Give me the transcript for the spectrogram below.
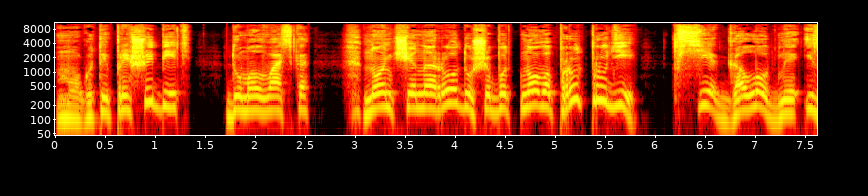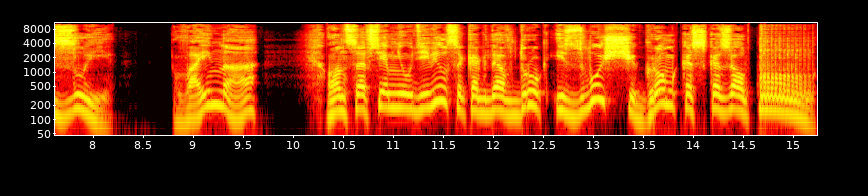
Могут и пришибить», — думал Васька. «Нонче народу шебутного пруд пруди, все голодные и злые. Война. Он совсем не удивился, когда вдруг извозчик громко сказал «прррр»,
